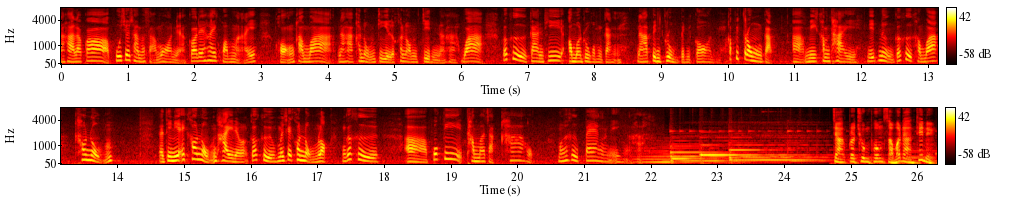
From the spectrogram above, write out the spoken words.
นะคะแล้วก็ผู้เชี่ยวชาญภาษามอญเนี่ยก็ได้ให้ความหมายของคำว่านะคะขนมจีนหรือขนมจินนะคะว่าก็คือการที่เอามารวมกันนะเป็นกลุ่มเป็นก้อน ก็ไปตรงกับมีคำไทยนิดหนึ่งก็คือคำว่าข้าวหนม แต่ทีนี้ไอ้ข้าวหนมไทยเนี่ยก็คือไม่ใช่ขนมหรอกมันก็คืออพวกที่ทำมาจากข้าว มันก็คือแป้งนั่นเองอะค่ะ จากประชุมพงศาวดารที่หนึ่ง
